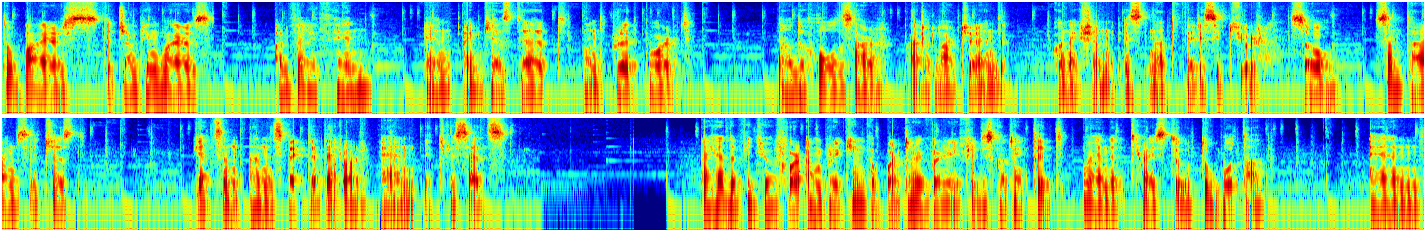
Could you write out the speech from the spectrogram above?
the wires, the jumping wires are very thin and I guess that on the breadboard now the holes are, are larger and the connection is not very secure. So sometimes it just gets an unexpected error and it resets I had a video for unbreaking a wardriver if you disconnect it when it tries to, to boot up. And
